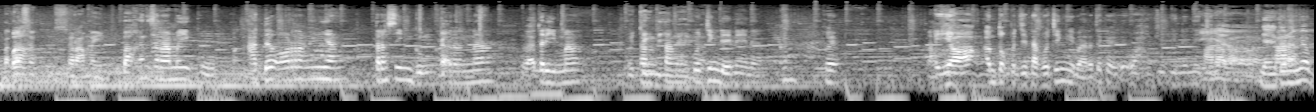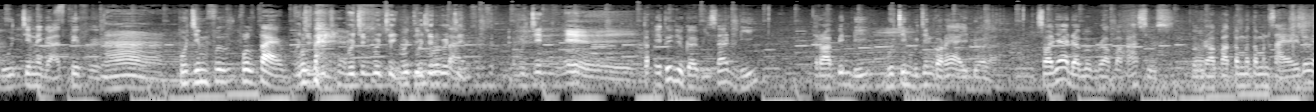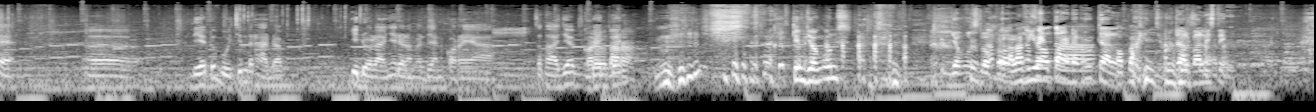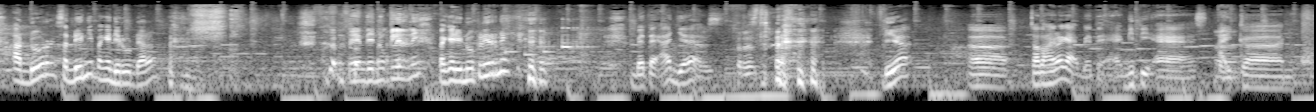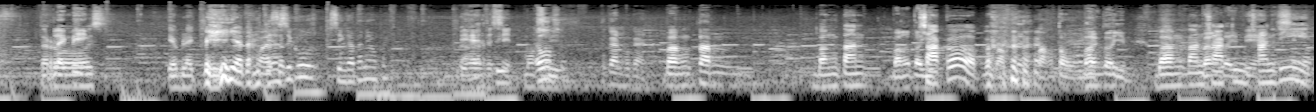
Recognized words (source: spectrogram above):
bakal bah- se- seramai itu bahkan seramai itu ada orang yang tersinggung karena nggak terima Kucing tentang di- kucing di ini kan kayak iya untuk pecinta kucing ibaratnya kayak wah ini nih Iya. Ya itu namanya bucin negatif ya. nah Bucin full, full time. Full bucin time. bucin kucing Bucin bucin full kucing time. Bucin eh. itu juga bisa diterapin di bucin-bucin Korea Idol lah. Soalnya ada beberapa kasus, beberapa teman-teman saya itu kayak eh, dia tuh bucin terhadap idolanya dalam artian Korea. Contoh aja Korea Utara. Kim Jong Un. yang Apa? Uslover I love you, Ngefans Opa. terhadap rudal. Opa Kim Jong Un. Rudal balistik. Adur, sedih nih pengen dirudal. Yang di nuklir nih. pengen dinuklir nih. Bete aja. terus Dia eh, contohnya kayak BTS, BTS, Icon, terus Blackpink. ya Blackpink ya termasuk termasuk sih singkatannya apa Behind the scene. Oh, bukan bukan. Bangtan Bangtan Bang Toyib Cakep Bang, Bang Tong Bang Toyib Bangtan Bang Saking Toyib. cantik.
